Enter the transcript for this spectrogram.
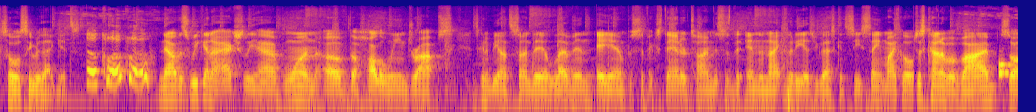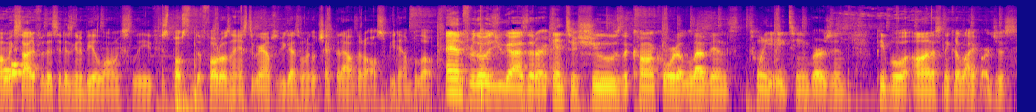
So we'll see where that gets. Little Clo Clo. Now this weekend I actually have one of the Halloween drops It's gonna be on Sunday, 11 a.m. Pacific Standard Time. This is the In the Night hoodie, as you guys can see. St. Michael, just kind of a vibe. So I'm excited for this. It is gonna be a long sleeve. Just posted the photos on Instagram, so if you guys wanna go check that out, that'll also be down below. And for those of you guys that are into shoes, the Concord 11's 2018 version, people on a sneaker life are just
